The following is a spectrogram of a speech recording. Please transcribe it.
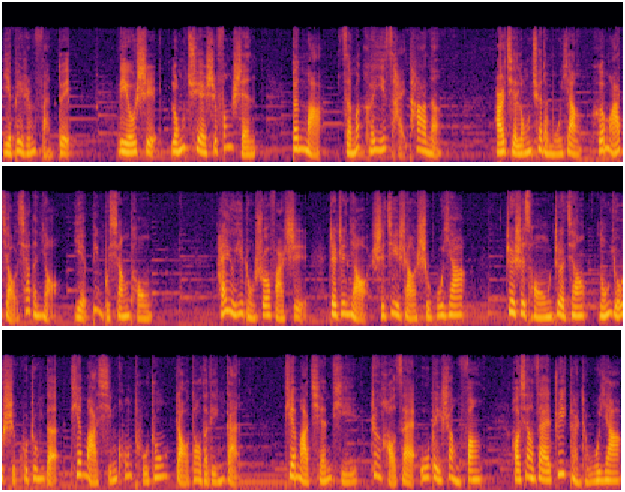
也被人反对，理由是龙雀是风神，奔马怎么可以踩踏呢？而且龙雀的模样和马脚下的鸟也并不相同。还有一种说法是，这只鸟实际上是乌鸦。这是从浙江农游史库中的天马行空图中找到的灵感。天马前蹄正好在乌背上方，好像在追赶着乌鸦，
